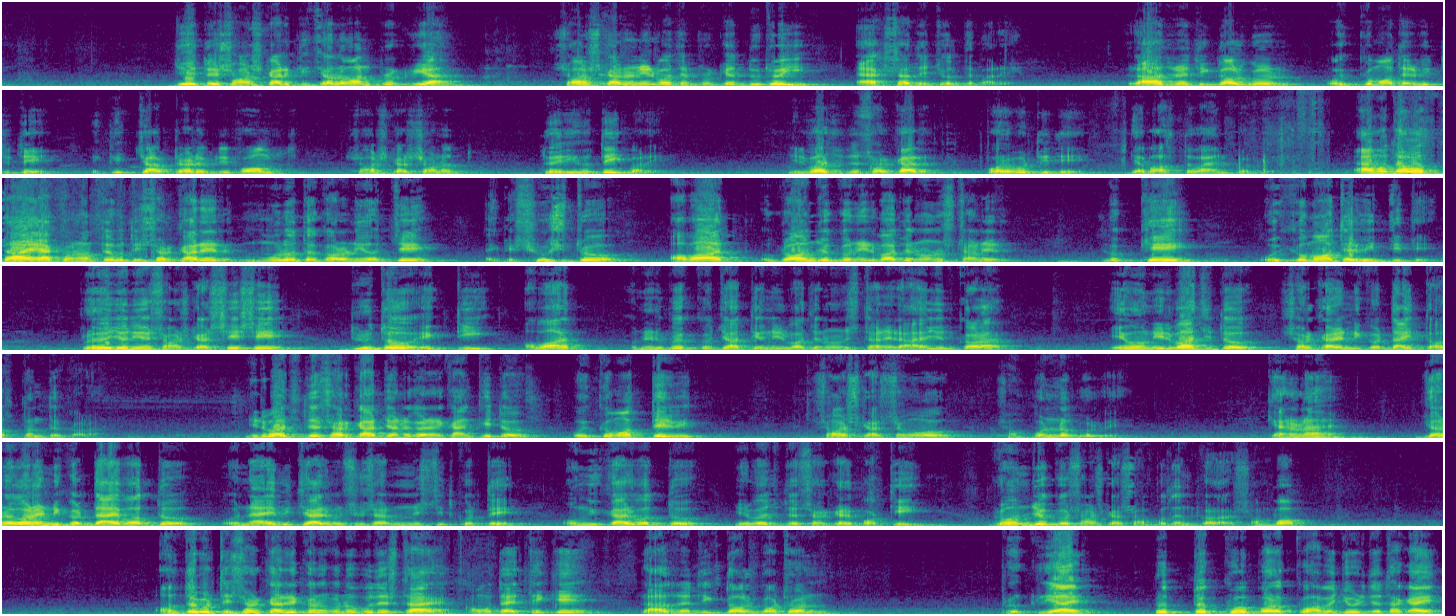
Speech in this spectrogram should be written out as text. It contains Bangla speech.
যেহেতু সংস্কার কি চলমান প্রক্রিয়া, সংস্কার ও নির্বাচন প্রক্রিয়া দুটোই একসাথে চলতে পারে। রাজনৈতিক দলগুলোর ঐক্যমতের ভিত্তিতে একটি চার্টার অফ রিফর্মস সংস্কার সনদ তৈরি হতেই পারে। নির্বাচিত সরকার পরবর্তীতে যা বাস্তবায়ন করবে। এমত অবস্থায় এখন অন্তর্বর্তী সরকারের মূলত করণীয় হচ্ছে একটি সুষ্ঠু, অবাধ ও গ্রহণযোগ্য নির্বাচন অনুষ্ঠানের লক্ষ্যে ঐক্যমতের ভিত্তিতে প্রয়োজনীয় সংস্কার শেষে দ্রুত একটি অবাধ নিরপেক্ষ জাতীয় নির্বাচন অনুষ্ঠানের আয়োজন করা এবং নির্বাচিত সরকারের নিকট দায়িত্ব হস্তান্তর করা। নির্বাচিত সরকার জনগণের কাঙ্ক্ষিত ঐক্যমত্যের সংস্কারসমূহ সম্পন্ন করবে। কেননা জনগণের নিকট দায়বদ্ধ ও ন্যায় বিচার এবং সুশাসন নিশ্চিত করতে অঙ্গীকারবদ্ধ নির্বাচিত সরকারের পক্ষেই গ্রহণযোগ্য সংস্কার সম্পাদন করা সম্ভব। অন্তর্বর্তী সরকারের কোনো কোনো উপদেষ্টা ক্ষমতায় থেকে রাজনৈতিক দল গঠন প্রক্রিয়ায় প্রত্যক্ষ পরোক্ষভাবে জড়িত থাকায়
